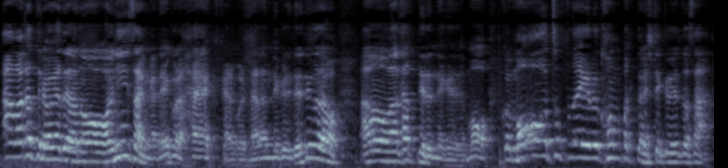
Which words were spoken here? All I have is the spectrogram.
あ、分かってる分かってる。あの、お兄さんがね、これ早くからこれ並んでくれてるってことも、あの、分かってるんだけれども、これもうちょっとだけコンパクトにしてくれるとさ、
